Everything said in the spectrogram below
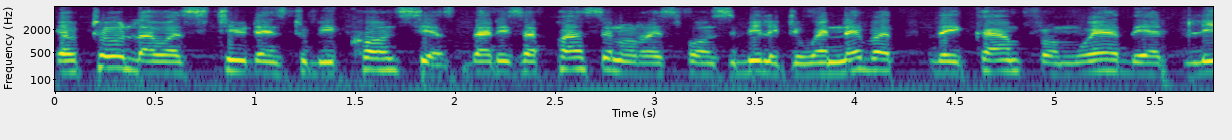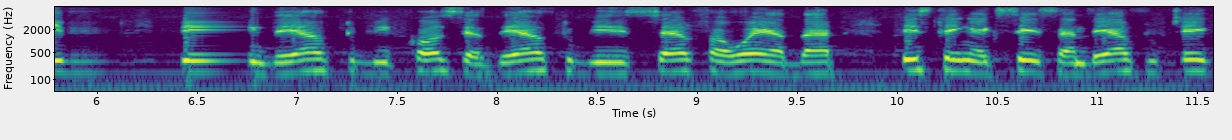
have told our students to be conscious. That is a personal responsibility. Whenever they come from where they are living, they have to be conscious, they have to be self-aware that this thing exists and they have to take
